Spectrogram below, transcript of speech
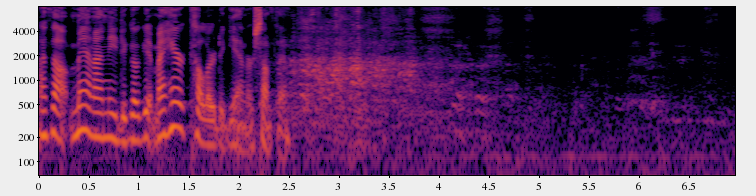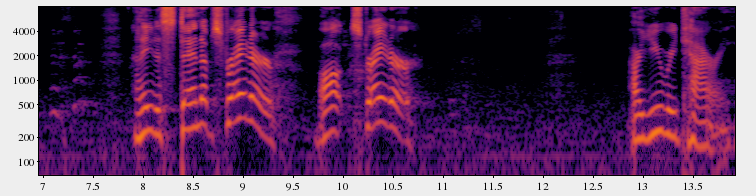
I thought, man, I need to go get my hair colored again or something. I need to stand up straighter, walk straighter. Are you retiring?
